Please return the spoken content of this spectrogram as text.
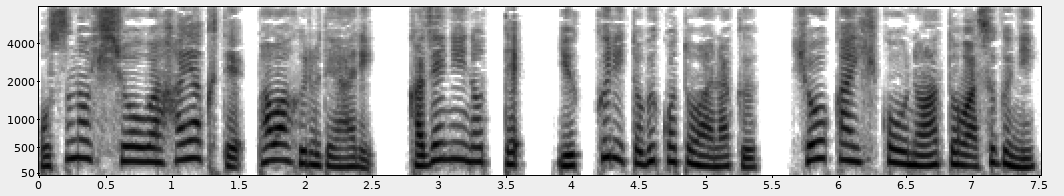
オスの飛翔は速くてパワフルであり、風に乗ってゆっくり飛ぶことはなく、哨戒飛行の後はすぐに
